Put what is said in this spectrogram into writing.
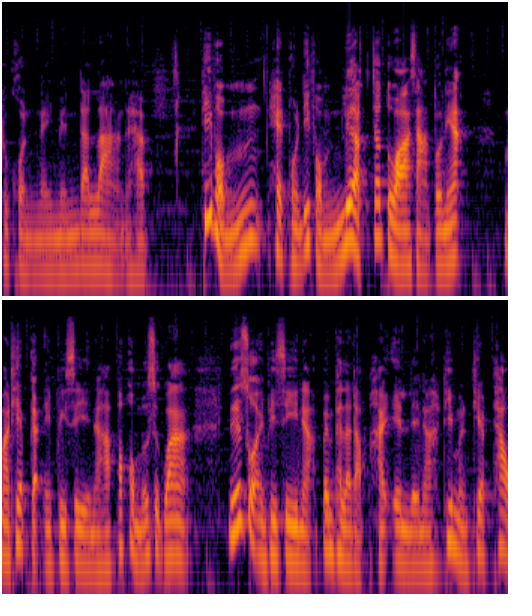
ทุกคนในเม้นด้านล่างนะครับ ที่ผมเหตุผลที่ผมเลือกเจ้าตัว 3 ตัวเนี้ย มาเทียบกับ NPC นะครับ เพราะผมรู้สึกว่าในส่วน NPC เนี่ยเป็นแผ่นระดับไฮเอ็นเลยนะ ที่มันเทียบเท่า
